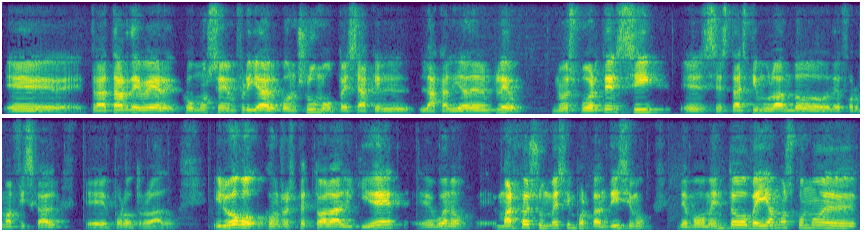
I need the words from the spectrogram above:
eh, tratar de ver cómo se enfría el consumo pese a que la calidad del empleo no es fuerte si se está estimulando de forma fiscal por otro lado. Y luego, con respecto a la liquidez, eh, bueno, marzo es un mes importantísimo. De momento veíamos cómo el,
